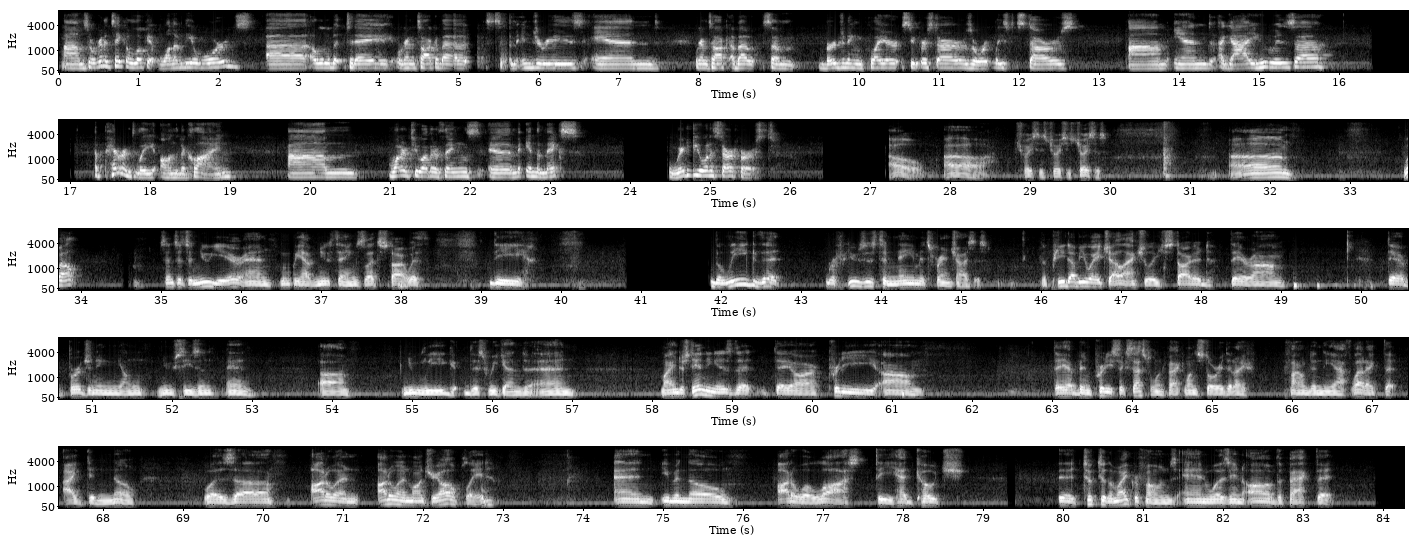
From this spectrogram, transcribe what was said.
Um, so we're going to take a look at one of the awards uh, a little bit today. We're going to talk about some injuries, and we're going to talk about some burgeoning player superstars, or at least stars, um, and a guy who is uh, apparently on the decline. Um, one or two other things um, in the mix. Where do you want to start first? Oh, uh, choices, choices, choices. Um, well, since it's a new year and we have new things, let's start with the the league that refuses to name its franchises. The PWHL actually started their um, their burgeoning young new season and um, new league this weekend, and my understanding is that they are pretty. Um, they have been pretty successful. In fact, one story that I found in the Athletic that I didn't know was uh, Ottawa and Ottawa and Montreal played, and even though Ottawa lost, the head coach uh, took to the microphones and was in awe of the fact that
